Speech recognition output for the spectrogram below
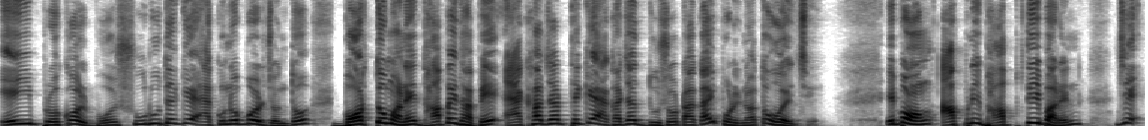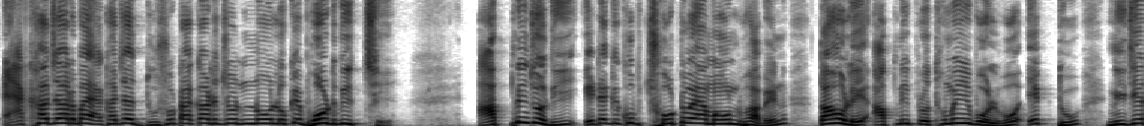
এই প্রকল্প শুরু থেকে এখনও পর্যন্ত বর্তমানে ধাপে ধাপে এক হাজার থেকে এক হাজার দুশো টাকায় পরিণত হয়েছে। এবং আপনি ভাবতেই পারেন যে এক হাজার বা এক হাজার দুশো টাকার জন্য লোকে ভোট দিচ্ছে। আপনি যদি এটাকে খুব ছোট অ্যামাউন্ট ভাবেন, তাহলে আপনি প্রথমেই বলব একটু নিজের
